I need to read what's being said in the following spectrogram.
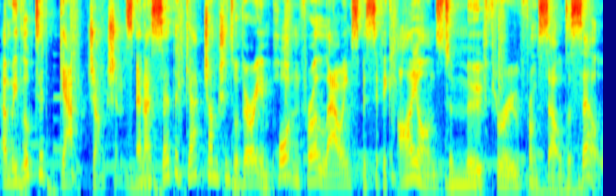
and we looked at gap junctions. And I said that gap junctions were very important for allowing specific ions to move through from cell to cell.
